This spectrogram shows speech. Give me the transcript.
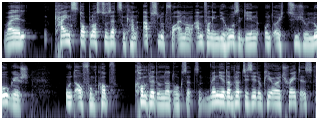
weil kein Stop-Loss zu setzen kann absolut vor allem am Anfang in die Hose gehen und euch psychologisch und auch vom Kopf komplett unter Druck setzen. Wenn ihr dann plötzlich seht, okay, euer Trade ist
